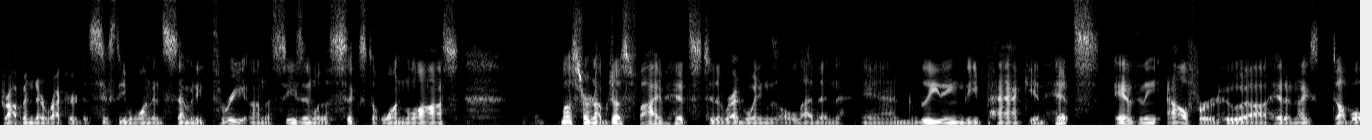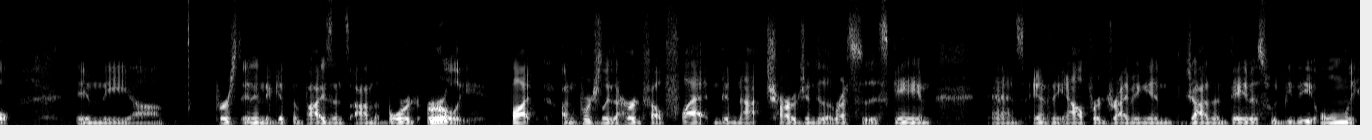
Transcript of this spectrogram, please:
dropping their record to 61 and 73 on the season with a 6 to 1 loss. Mustering up just five hits to the Red Wings 11 and leading the pack in hits, Anthony Alford, who uh, hit a nice double in the uh, first inning to get the Bisons on the board early. But unfortunately, the herd fell flat and did not charge into the rest of this game. As Anthony Alford driving in Jonathan Davis would be the only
